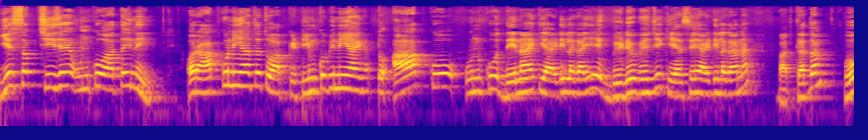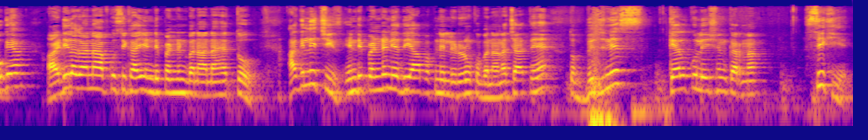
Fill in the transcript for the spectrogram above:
ये सब चीज़ें उनको आता ही नहीं। और आपको नहीं आता तो आपके टीम को भी नहीं आएगा। तो आपको उनको देना है कि आईडी लगाइए, एक वीडियो भेजिए कि ऐसे आईडी लगाना। बात खत्म, हो गया। आईडी लगाना आपको सिखाइए, इंडिपेंडेंट बनाना है तो। अगली चीज़, इंडिपेंडेंट यदि आप अपने लीडरों को बनाना चाहते हैं तो बिज़नेस कैलकुलेशन करना सीखिए।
